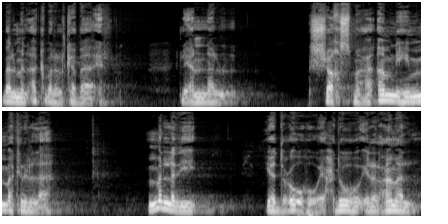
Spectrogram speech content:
بل من أكبر الكبائر لأن الشخص مع أمنه من مكر الله ما الذي يدعوه ويحدوه إلى العمل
